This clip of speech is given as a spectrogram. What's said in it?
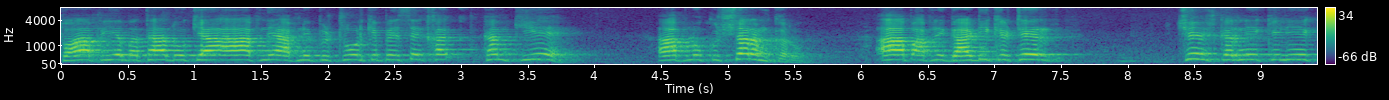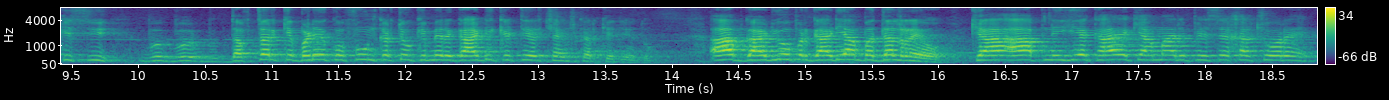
तो आप ये बता दो, क्या आपने अपने पेट्रोल के पैसे कम किए? आप लोग कुछ शर्म करो। आप अपनी गाड़ी के ठेर चेंज करने के लिए किसी दफ्तर के बड़े को फ़ोन करते हो कि मेरे गाड़ी के टेर चेंज करके दे दो। आप गाड़ियों पर गाड़ियाँ बदल रहे हो। क्या आपने ये कहा है कि हमारे पैसे खर्च हो रहे हैं?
